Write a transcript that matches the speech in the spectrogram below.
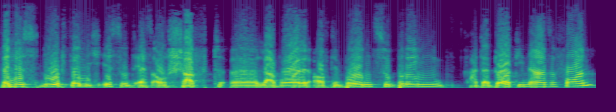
wenn es notwendig ist und er es auch schafft, äh, Lavol auf den Boden zu bringen, hat er dort die Nase vorn.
